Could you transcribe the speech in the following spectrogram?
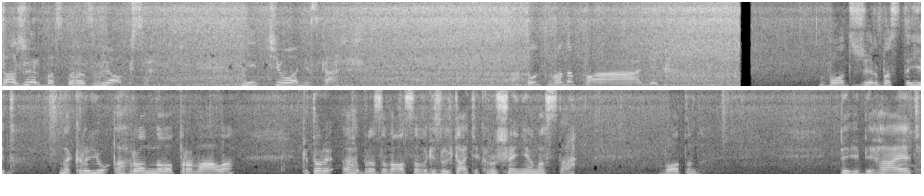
Да Жирбас развлекся. Ничего не скажешь. А тут водопадик. Вот Жирба стоит на краю огромного провала, который образовался в результате крушения моста. Вот он перебегает.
